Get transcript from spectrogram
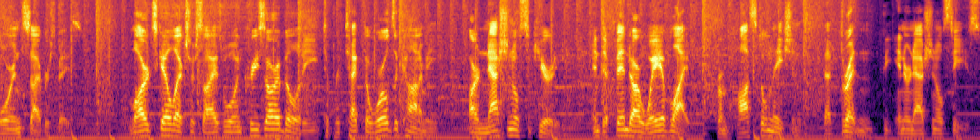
or in cyberspace. Large scale exercise will increase our ability to protect the world's economy, our national security, and defend our way of life from hostile nations that threaten the international seas.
